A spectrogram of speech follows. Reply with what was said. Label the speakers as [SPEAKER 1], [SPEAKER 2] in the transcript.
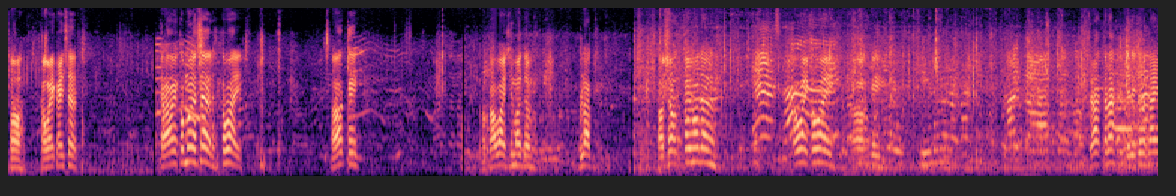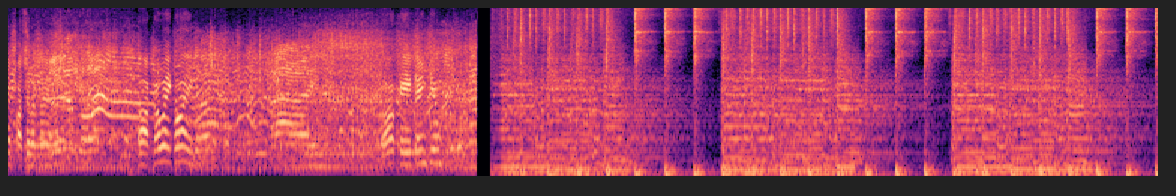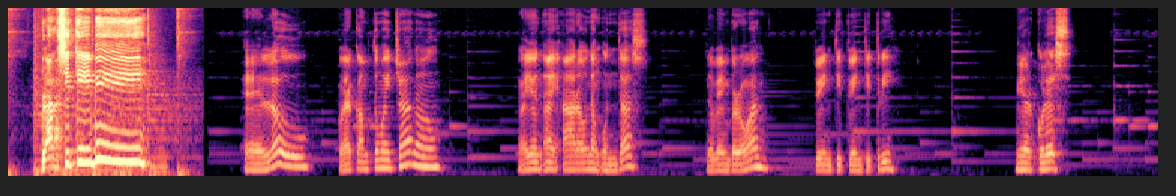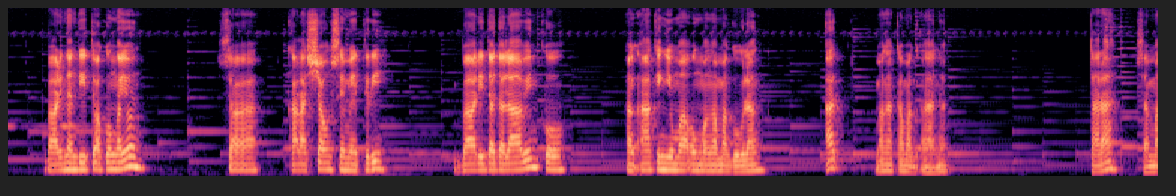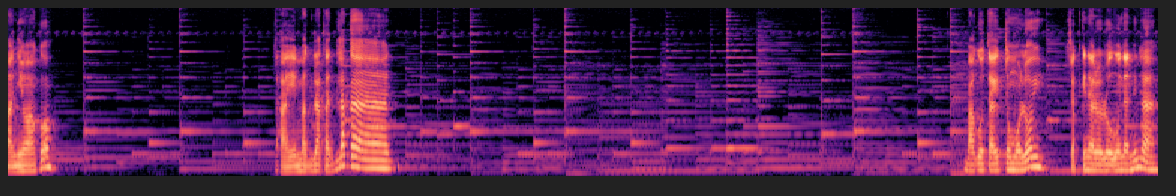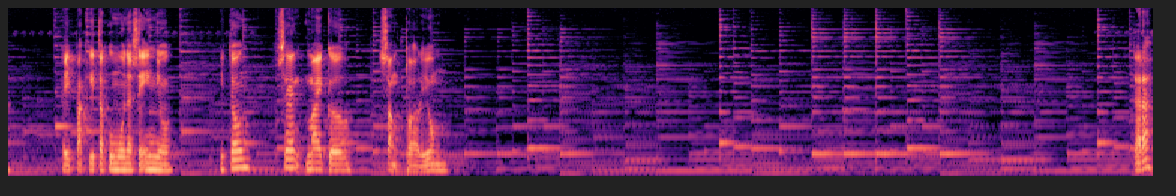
[SPEAKER 1] Oh, kaway kayo, sir. Kaway ko muna, sir. Kaway. Okay. Oh, kaway si madam. Vlog. Oh, shout kayo, madam. Kaway, kaway. Okay. Tara, tara. Diretso na tayo. Paso na tayo. Ah, kaway, kaway. Okay, thank you.
[SPEAKER 2] Vlogsi TV!
[SPEAKER 1] Hello! Welcome to my channel. Ngayon ay araw ng undas, November 1, 2023. Miyerkules. Bali nandito ako ngayon sa Kalasyaw Cemetery. Bali dadalawin ko ang aking yumaong mga magulang at mga kamag-anak. Tara, samahan niyo ako. Tayo maglakad-lakad. Bago tayo tumuloy sa kinaroroonan nila, ay pakita ko muna sa inyo itong St. Michael Sanctuarium. Tara,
